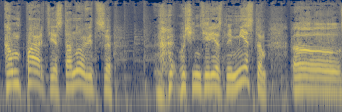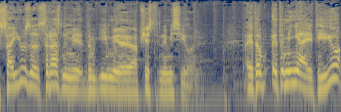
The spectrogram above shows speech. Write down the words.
компартия становится очень интересным местом э, союза с разными другими общественными силами. Это, это меняет ее,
